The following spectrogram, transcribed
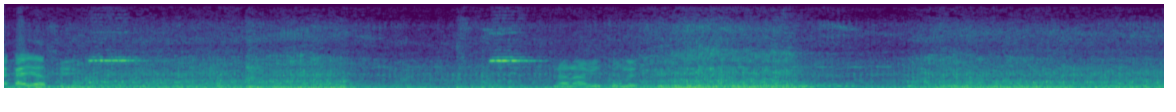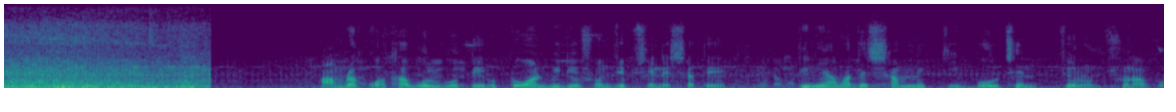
একাই আছি। না না আমি চলে এসেছি আমরা কথা বলব তেহট্ট ওয়ান ভিডিও সঞ্জীব সেনের সাথে। তিনি আমাদের সামনে কি বলছেন চলুন শোনাবো।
